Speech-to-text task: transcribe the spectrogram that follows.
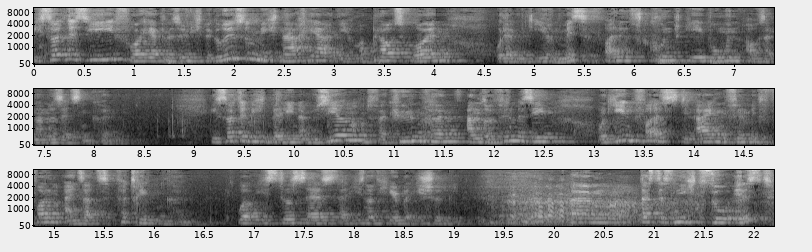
Ich sollte Sie vorher persönlich begrüßen, mich nachher an Ihrem Applaus freuen oder mit Ihren Missfallenskundgebungen auseinandersetzen können. Ich sollte mich in Berlin amüsieren und verkühlen können, andere Filme sehen und jedenfalls den eigenen Film mit vollem Einsatz vertreten können. Well, he still says that he's not here, but he should be. ähm, dass das nicht so ist,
